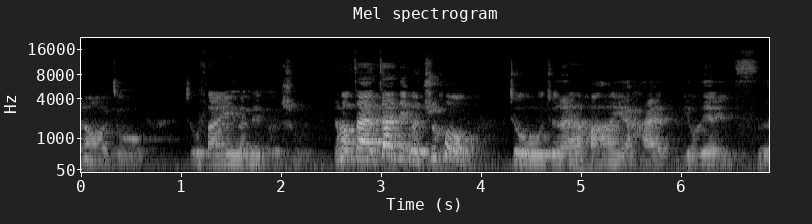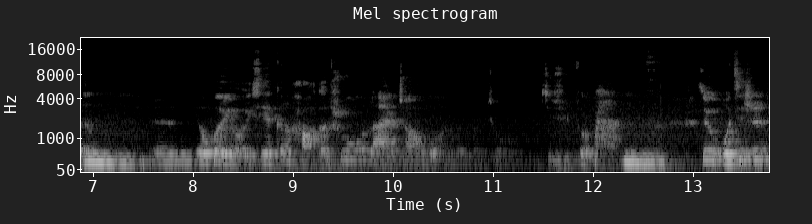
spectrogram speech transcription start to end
然后就就翻译了那本书，然后在在那个之后。就觉得哎，好像也还有点意思，嗯嗯嗯，又会有一些更好的书来找我，那么就继续做吧。嗯，就我其实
